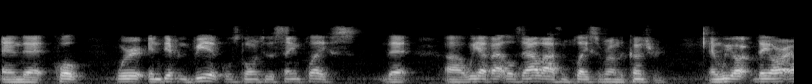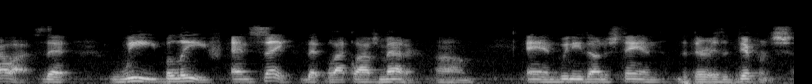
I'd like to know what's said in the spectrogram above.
and that quote we're in different vehicles going to the same place. That uh, we have those allies in place around the country, and we are they are allies that we believe and say that Black Lives Matter. Um, and we need to understand that there is a difference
